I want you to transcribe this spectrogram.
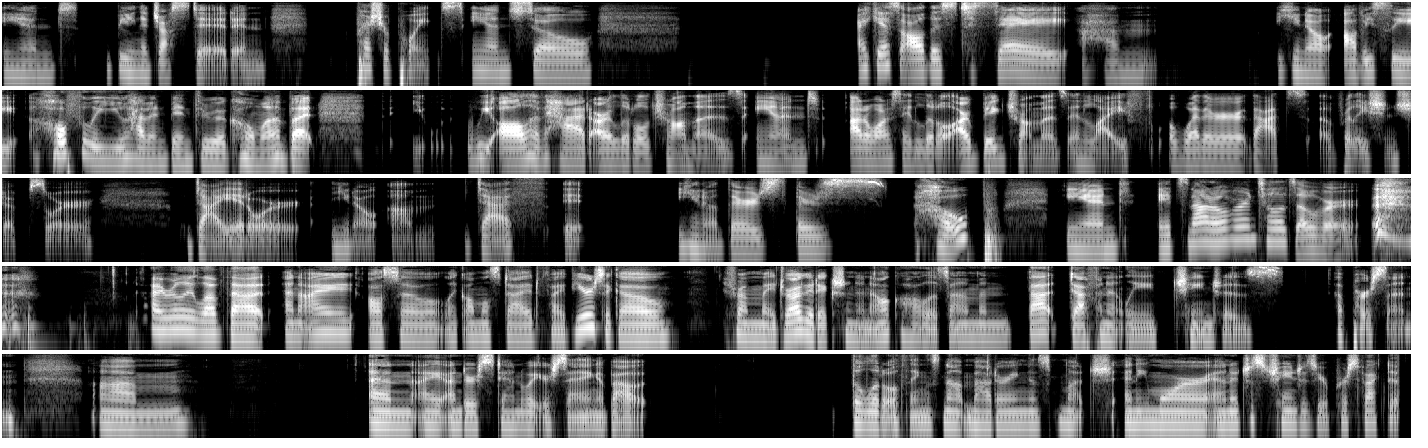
and being adjusted and pressure points. And so, I guess all this to say, um, you know, obviously, hopefully you haven't been through a coma, but we all have had our little traumas and I don't want to say little, our big traumas in life, whether that's relationships or diet or, you know, um, death it, you know there's there's hope and it's not over until it's over. I really love that and i also like almost died five years ago from my drug addiction and alcoholism and that definitely changes a person um and i understand what you're saying about the little things not mattering as much anymore and it just changes your perspective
